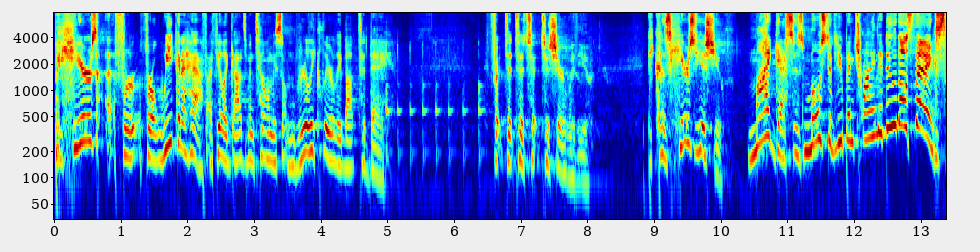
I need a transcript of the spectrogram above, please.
But here's, uh, for, for a week and a half, I feel like God's been telling me something really clearly about today for, to, to, to, to share with you. Because here's the issue. My guess is most of you have been trying to do those things.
